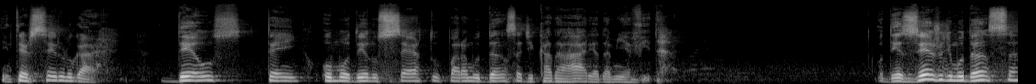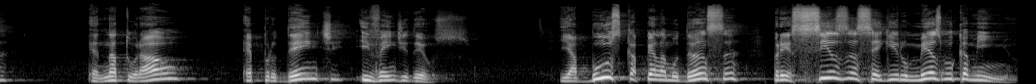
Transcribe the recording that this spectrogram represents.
Em terceiro lugar, Deus tem o modelo certo para a mudança de cada área da minha vida. O desejo de mudança é natural, é prudente e vem de Deus. E a busca pela mudança precisa seguir o mesmo caminho,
